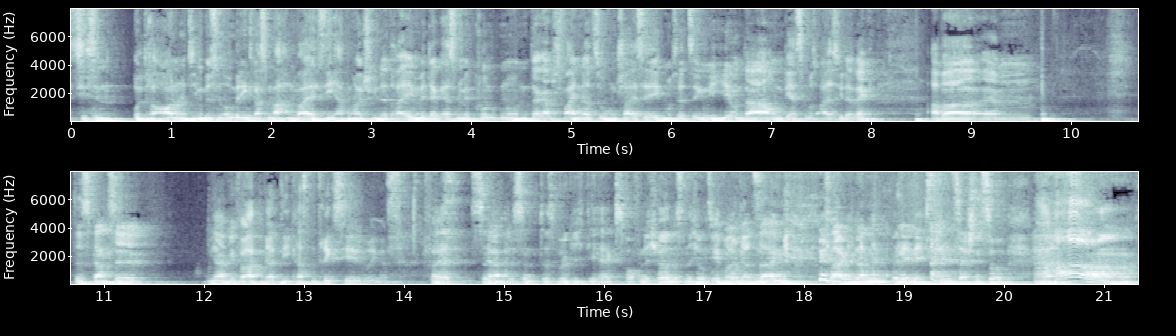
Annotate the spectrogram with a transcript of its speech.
sie sind ultra on und sie müssen unbedingt was machen, weil sie hatten heute schon wieder drei Mittagessen mit Kunden und da gab es Wein dazu und scheiße, ich muss jetzt irgendwie hier und da und jetzt muss alles wieder weg. Aber ähm, das Ganze, ja, wir verraten gerade die krassen Tricks hier übrigens. Das, sind, Ja. das sind das wirklich die Hacks. Hoffentlich hören es nicht unsere Ich wollte gerade Kunden. Sagen dann in den nächsten Sessions so, haha,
